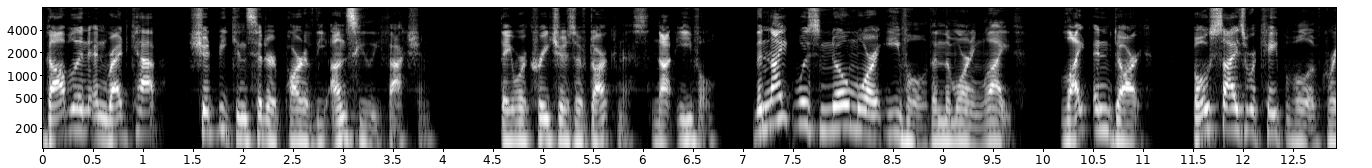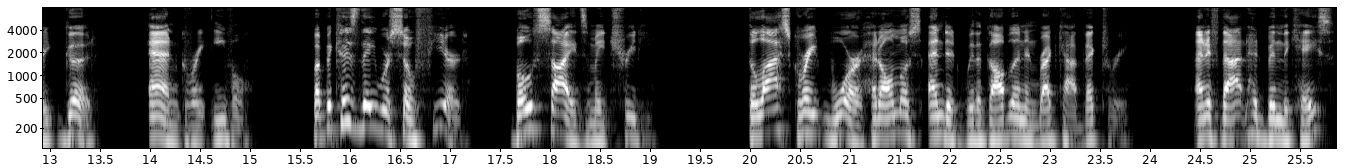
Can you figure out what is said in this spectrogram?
Goblin and Redcap should be considered part of the Unseelie faction. They were creatures of darkness, not evil. The night was no more evil than the morning light. Light and dark, both sides were capable of great good and great evil. But because they were so feared, both sides made treaty. The last great war had almost ended with a Goblin and Redcap victory. And if that had been the case,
